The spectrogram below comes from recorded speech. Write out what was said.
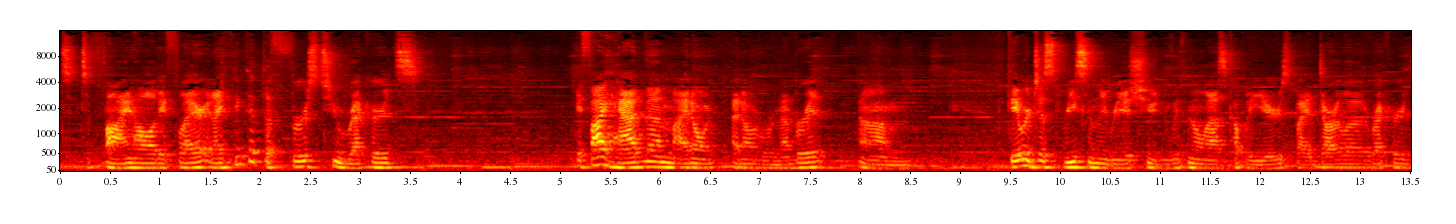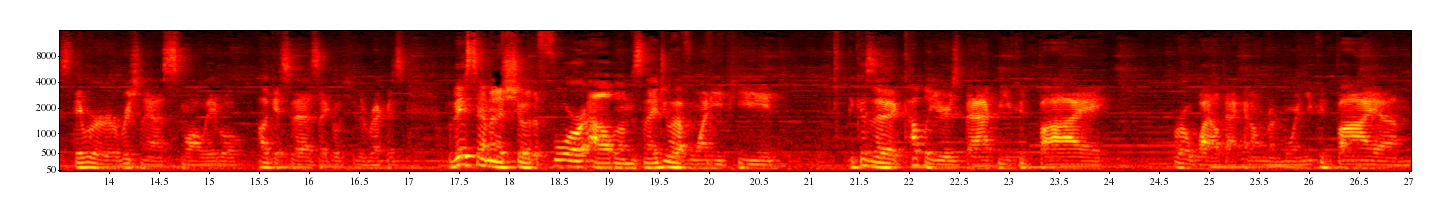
to, to find Holiday Flyer, and I think that the first two records, if I had them, I don't I don't remember it. Um, they were just recently reissued within the last couple years by Darla Records. They were originally on a small label. I'll get to that as I go through the records. But basically, I'm going to show the four albums, and I do have one EP because a couple years back you could buy, or a while back, I don't remember when, you could buy um,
